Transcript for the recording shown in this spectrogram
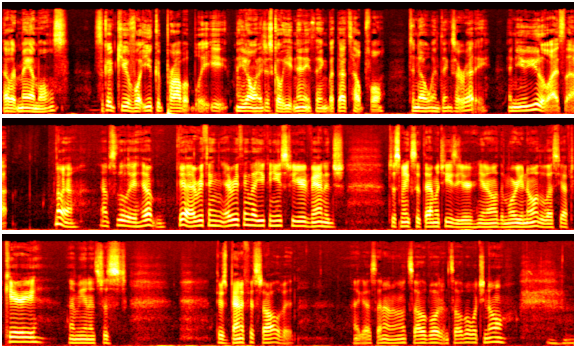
the other mammals, it's a good cue of what you could probably eat. You don't want to just go eating anything, but that's helpful to know when things are ready, and you utilize that. Oh yeah, absolutely. Yep. Yeah, everything everything that you can use to your advantage just makes it that much easier, you know. The more you know, the less you have to carry. I mean, it's just there's benefits to all of it. I guess I don't know. It's all about it's all about what you know. Mm-hmm.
